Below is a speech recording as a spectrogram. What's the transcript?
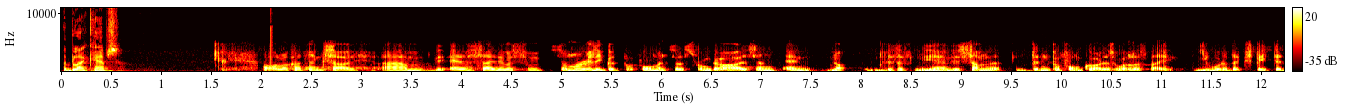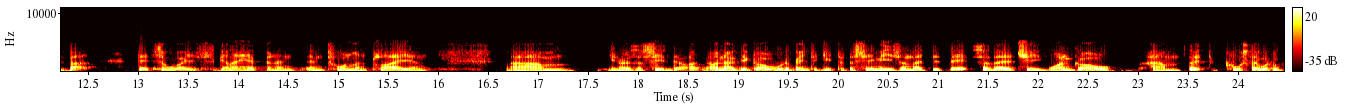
the Black Caps. Oh, look, I think so. Um, as I say, there was some, some really good performances from guys, and, and not there's a, you know there's some that didn't perform quite as well as they you would have expected, but that's always going to happen in, in tournament play. And um, you know, as I said, I, I, know their goal would have been to get to the semis, and they did that. So they achieved one goal. Um, but of course, they would have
